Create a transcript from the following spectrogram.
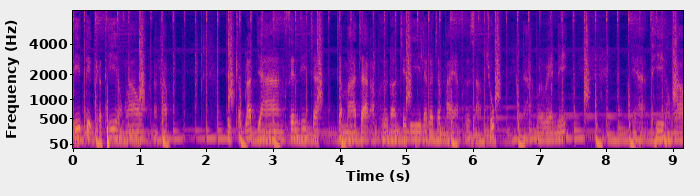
ที่ติดกับที่ของเรานะครับ ติดกับลัดยางเส้นที่จะจะมาจากอำเภอดอนเจดีย์แล้วก็จะไปอำเภอสามชุกนะบริเวณนี้เนี่ยที่ของเรา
